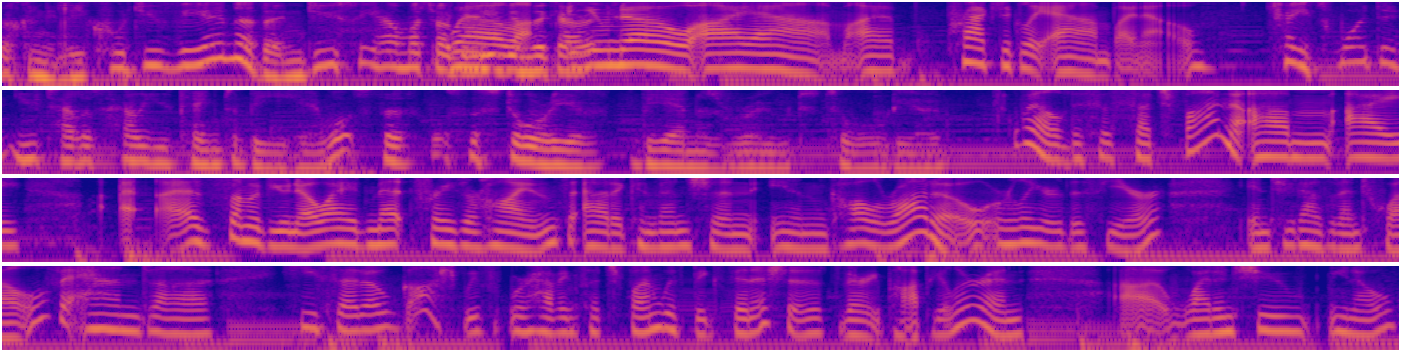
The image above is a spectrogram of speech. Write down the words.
I can nearly called you Vienna then. Do you see how much I well, believe in the uh, character? you know I am. I practically am by now. Chase, why don't you tell us how you came to be here? What's the what's the story of Vienna's road to audio? Well, this is such fun. Um, I, as some of you know, I had met Frazer Hines at a convention in Colorado earlier this year, in 2012, and uh, he said, "Oh gosh, we are having such fun with Big Finish, and it's very popular. And uh, why don't you, you know,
